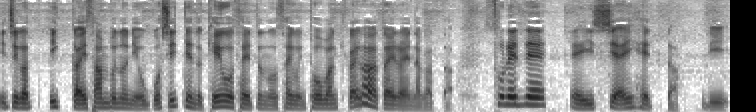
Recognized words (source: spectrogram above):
1月1回3分の2を5失点と KO されたのを最後に登板機会が与えられなかった。それで、えー、1試合減ったり、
